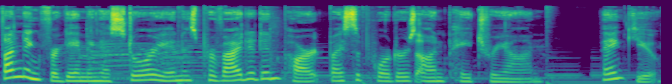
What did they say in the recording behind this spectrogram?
Funding for Gaming Historian is provided in part by supporters on Patreon. Thank you.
